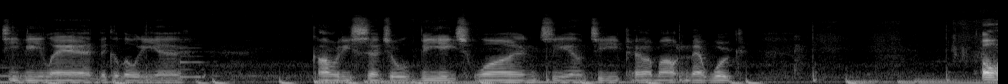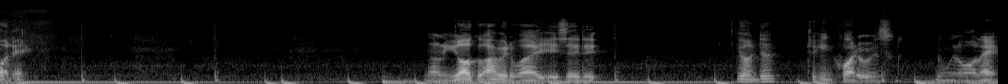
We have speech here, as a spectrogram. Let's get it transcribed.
TV Land, Nickelodeon, Comedy Central, VH1, CMT, Paramount Network, all that. Now, in York, I read it, it said it. you know, they're taking quite a risk doing all that.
